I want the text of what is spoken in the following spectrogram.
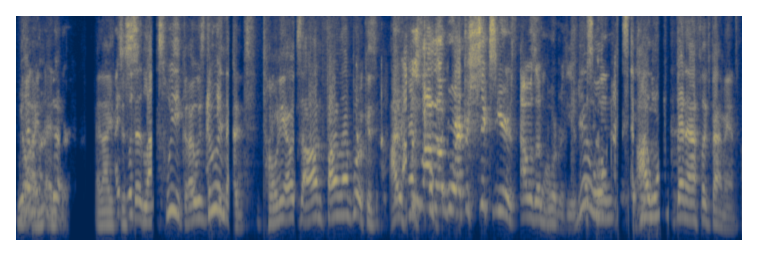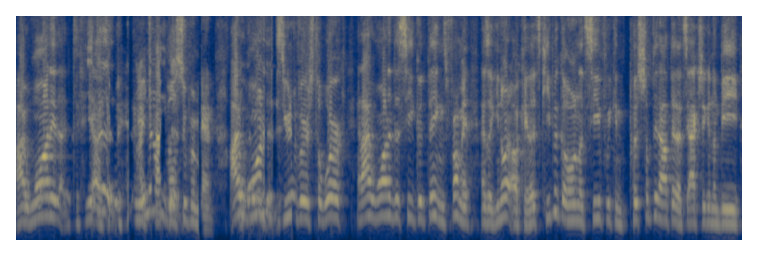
we No, haven't I- gotten better. And I just listen- said last week I was I doing that, Tony. I was on finally on board because I, I was finally on board after six years. I was on board with you. Yeah, Listen, well, I, wanted Ben Affleck's Batman. I wanted a, You a did. Uh, good Henry Cavill. Superman. I, I wanted this universe to work, and I wanted to see good things from it. I was like, you know what? Okay, let's keep it going. Let's see if we can push something out there that's actually going to be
